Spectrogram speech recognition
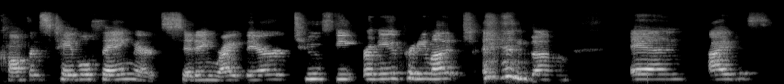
conference table thing. They're sitting right there, two feet from you pretty much. and um and I just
